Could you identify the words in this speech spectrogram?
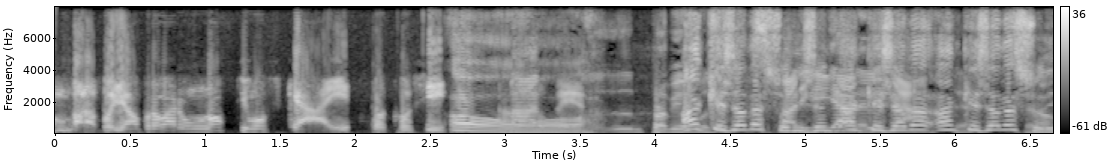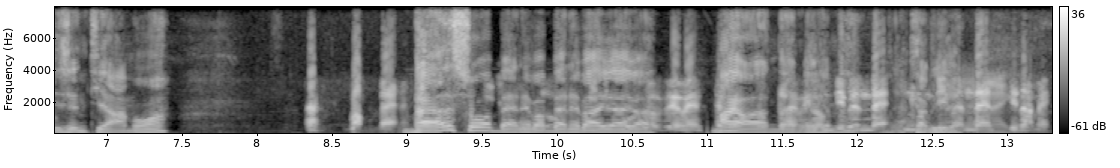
Insomma, vogliamo provare un ottimo Skype così Oh, Ah, anche se adesso, ti sparigliare anche se carte. anche se adesso Però- ti sentiamo, eh? Eh, va bene Beh, adesso va bene, va bene, vai, vai, vai. ovviamente Ma problemi dai, non, dipende- non dipendenti da me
